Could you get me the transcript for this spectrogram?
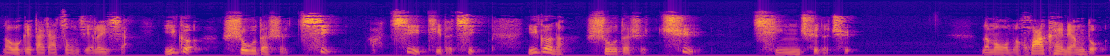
那我给大家总结了一下：一个收的是气啊，气体的气；一个呢，收的是去。情趣的趣。那么我们花开两朵，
